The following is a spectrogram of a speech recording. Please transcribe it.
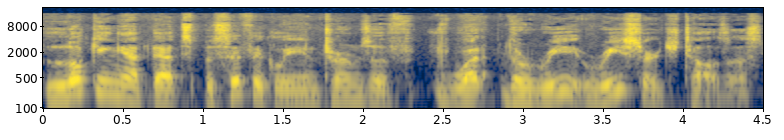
looking at that specifically in terms of what the re- research tells us,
